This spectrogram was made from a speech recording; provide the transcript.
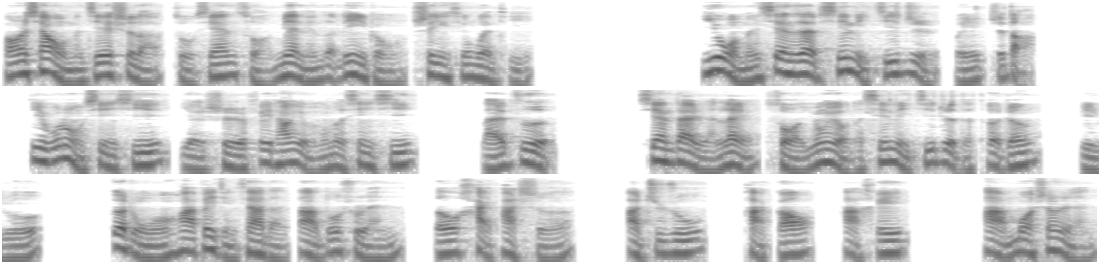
从而向我们揭示了祖先所面临的另一种适应性问题。以我们现在的心理机制为指导。第五种信息也是非常有用的信息，来自现代人类所拥有的心理机制的特征，比如各种文化背景下的大多数人都害怕蛇、怕蜘蛛、怕高、怕黑、怕陌生人，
